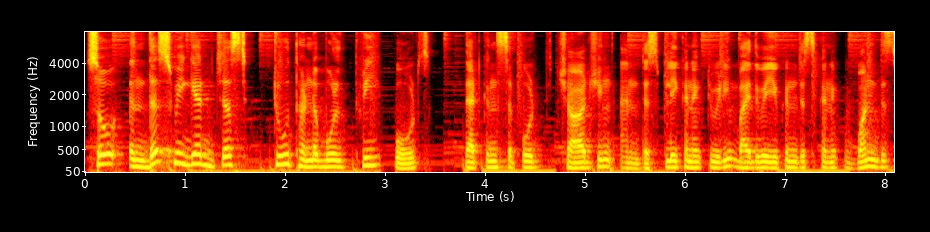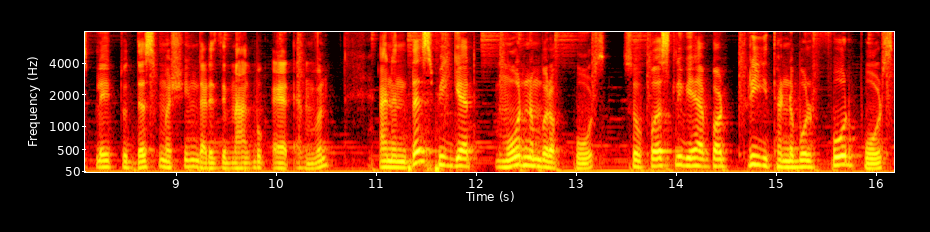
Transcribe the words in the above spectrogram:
So in this we get just two Thunderbolt 3 ports that can support charging and display connectivity. By the way, you can just connect one display to this machine that is the MacBook Air M1 and in this we get more number of ports. So firstly we have got three thunderbolt 4 ports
